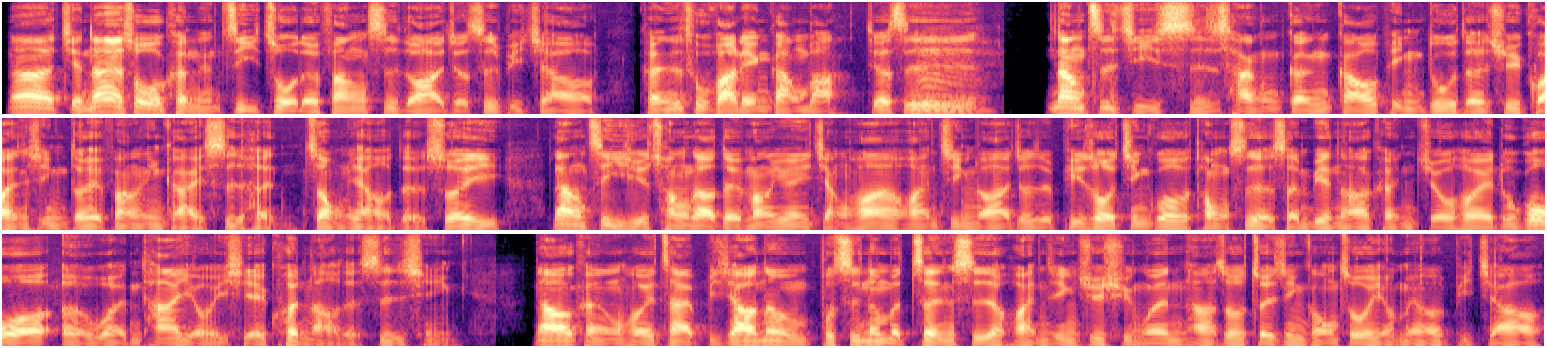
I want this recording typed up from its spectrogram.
那简单来说，我可能自己做的方式的话，就是比较可能是土法炼钢吧，就是。让自己时常跟高频度的去关心对方，应该是很重要的。所以，让自己去创造对方愿意讲话的环境的话，就是譬如说我经过同事的身边的话，可能就会，如果我耳闻他有一些困扰的事情，那我可能会在比较那种不是那么正式的环境去询问他说，最近工作有没有比较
